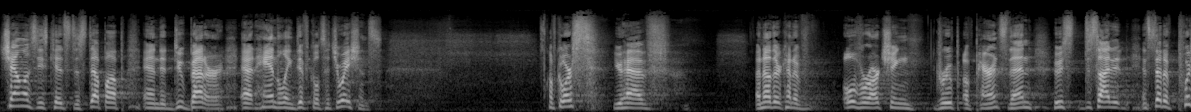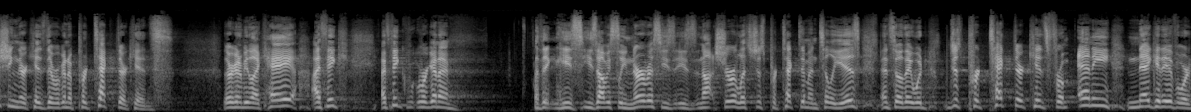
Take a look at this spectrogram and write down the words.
challenge these kids to step up and to do better at handling difficult situations. Of course you have another kind of overarching group of parents then who decided instead of pushing their kids, they were going to protect their kids. They were going to be like, hey, I think, I think we're going to. I think he's, he's obviously nervous. He's, he's not sure. Let's just protect him until he is. And so they would just protect their kids from any negative or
